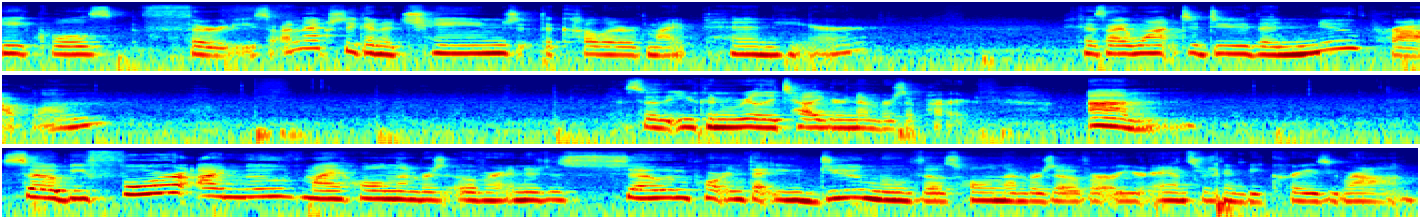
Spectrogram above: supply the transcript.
equals 30. So I'm actually going to change the color of my pen here because I want to do the new problem so that you can really tell your numbers apart. Um, so before I move my whole numbers over, and it is so important that you do move those whole numbers over or your answer is going to be crazy wrong.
